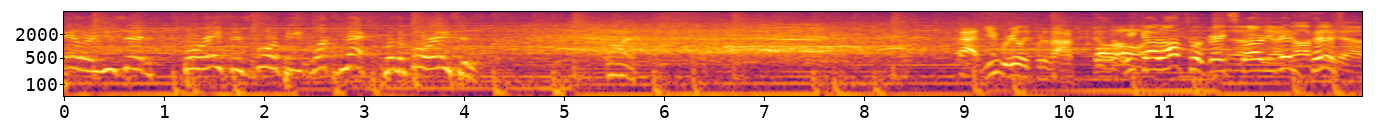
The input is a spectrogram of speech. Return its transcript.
Taylor, you said four aces, four Pete. What's next for the four aces? Five. Pat, you really put it on. Well, he oh. got off to a great Yeah, start. yeah, he didn't off to- finish. yeah.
